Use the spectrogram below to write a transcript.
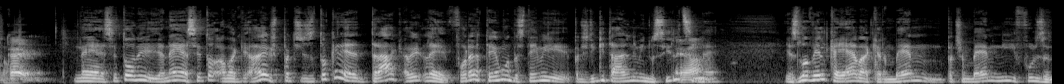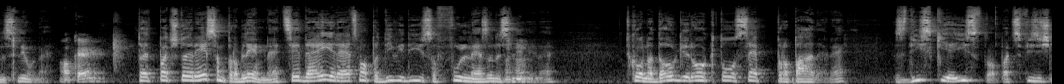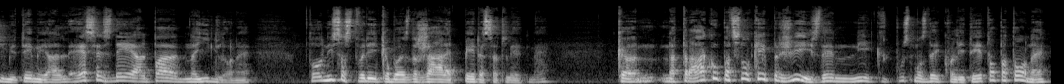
Zakaj? Ne, se to ni, ja, ne, se to, ampak a veš, pač, zato ker je drag, a veš, lej, fora temu, da s temi pač, digitalnimi nosilci Ja. ne, je zelo velika jeba, ker ben, pač ben ni full zanesljiv. Ne. Okay. To je, pač, to je resen problem. ne. CD-ji, recimo pa DVD-ji so full nezanesljivi. Ne. Tako na dolgi rok to vse propade. Ne. Z diski je isto, pač s fizičnimi temi, ali SSD ali pa na iglo. Ne. To niso stvari, ki bodo zdržale 50 let. Ne. Na traku pa celo kaj preživi, zdaj ni, pustimo zdaj kvaliteto, pa to ne.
